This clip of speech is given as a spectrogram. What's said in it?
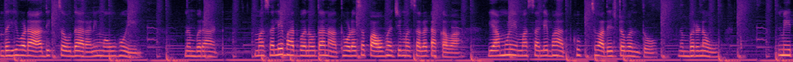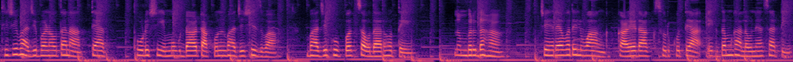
दहीवडा अधिक चवदार आणि मऊ होईल. नंबर आठ मसाले भात बनवताना थोडासा पावभाजी मसाला टाकावा. यामुळे मसाले भात खूप स्वादिष्ट बनतो. नंबर नऊ. मेथीची भाजी बनवताना त्यात थोडीशी मूग डाळ टाकून भाजी शिजवा. भाजी खूपच चवदार होते. नंबर दहा. चेहऱ्यावरील वांग काळे डाग सुरकुत्या एकदम घालवण्यासाठी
